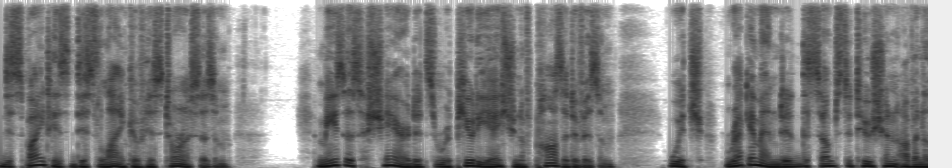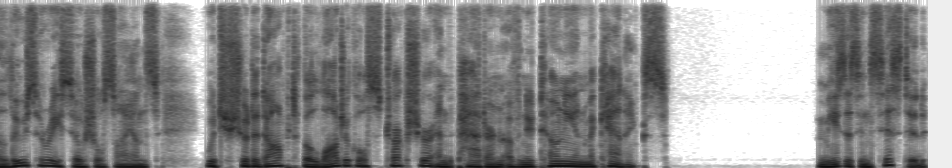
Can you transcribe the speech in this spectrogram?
Despite his dislike of historicism, Mises shared its repudiation of positivism, which recommended the substitution of an illusory social science which should adopt the logical structure and pattern of Newtonian mechanics. Mises insisted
